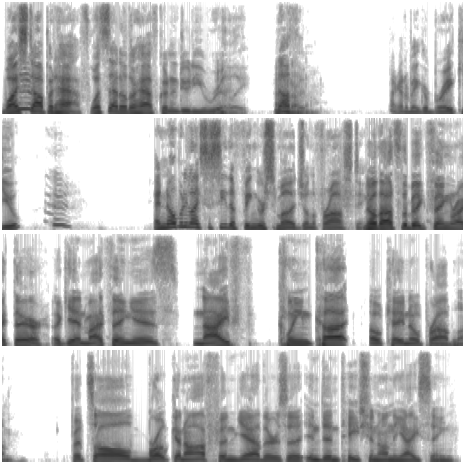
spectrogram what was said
Why stop at half? What's that other half gonna do to you? Really, don't nothing. Not gonna make or break you. And nobody likes to see the finger smudge on the frosting. No, that's the big thing right there. Again, my thing is knife, clean cut. Okay, no problem. If it's all broken off and yeah, there's an indentation on the icing,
